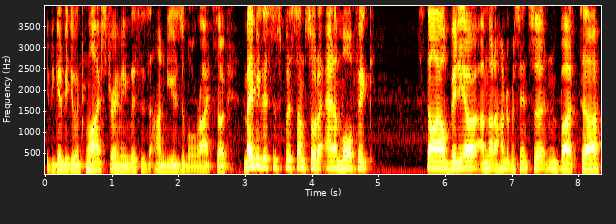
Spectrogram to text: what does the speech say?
if you're going to be doing live streaming, this is unusable, right? So maybe this is for some sort of anamorphic style video. I'm not 100% certain, but uh,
